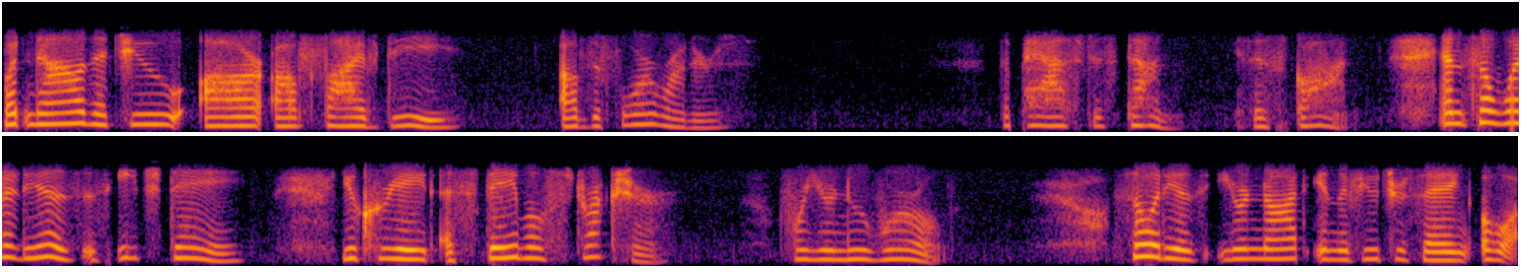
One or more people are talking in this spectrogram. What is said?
But now that you are of 5D, of the forerunners, the past is done. It is gone. And so, what it is, is each day you create a stable structure for your new world. So it is, you're not in the future saying, oh,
